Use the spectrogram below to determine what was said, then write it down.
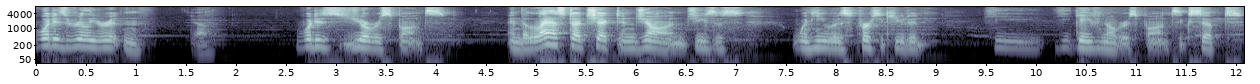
what is really written Yeah. what is your response and the last i checked in john jesus when he was persecuted he he gave no response except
